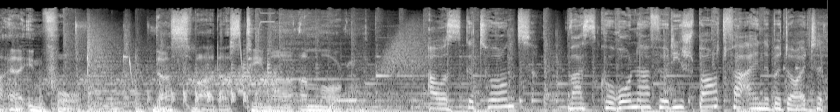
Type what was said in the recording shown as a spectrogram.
HR Info. Das war das Thema am Morgen. Ausgeturnt, was Corona für die Sportvereine bedeutet.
